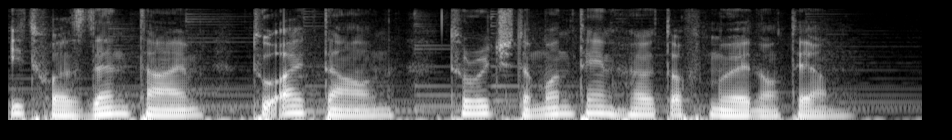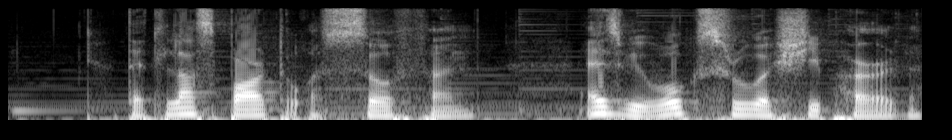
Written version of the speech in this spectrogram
It was then time to hike down to reach the mountain hut of Moëde Anterne. That last part was so fun, as we walked through a sheep herd.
